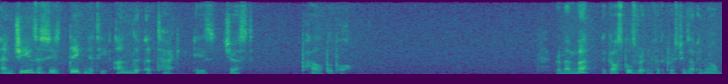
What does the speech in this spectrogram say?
And Jesus' dignity under attack is just palpable. Remember, the gospel's written for the Christians up in Rome.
